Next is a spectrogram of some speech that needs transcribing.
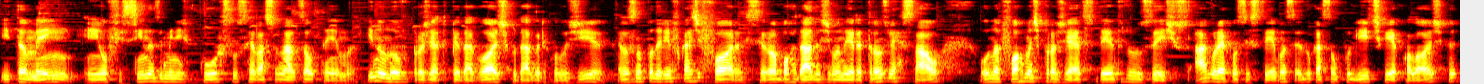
e também em oficinas oficinas e minicursos relacionados ao tema. E no novo projeto pedagógico da agroecologia, elas não poderiam ficar de fora serão abordadas de maneira transversal ou na forma de projetos dentro dos eixos agroecossistemas, educação política e ecológica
